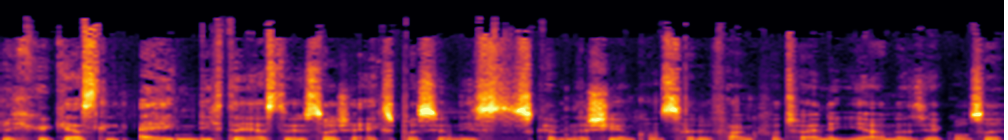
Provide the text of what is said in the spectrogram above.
Richard Gerstl, eigentlich der erste österreichische Expressionist. Es gab in der Schierenkunsthalle Frankfurt vor einigen Jahren eine sehr große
